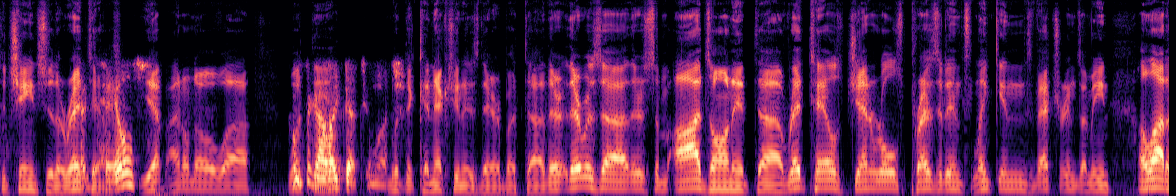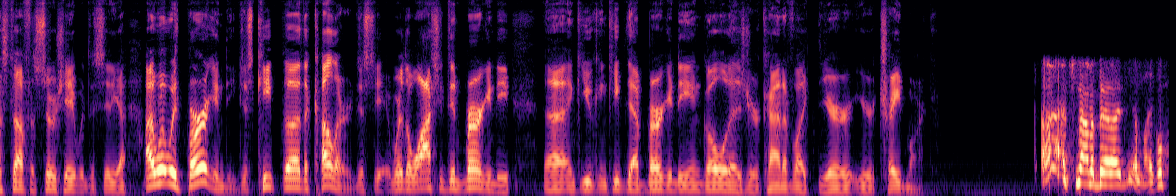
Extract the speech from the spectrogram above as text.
to change to the Red, Red Tails. Tails. Yep, I don't know. Uh, I don't think the, I like that too much. What the connection is there, but uh, there there was uh, there's some odds on it. Uh, Red Tails, generals, presidents, Lincolns, veterans. I mean, a lot of stuff associated with the city. I went with burgundy. Just keep uh, the color. Just we're the Washington burgundy, uh, and you can keep that burgundy and gold as your kind of like your your trademark. Ah, it's not a bad idea, Michael.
